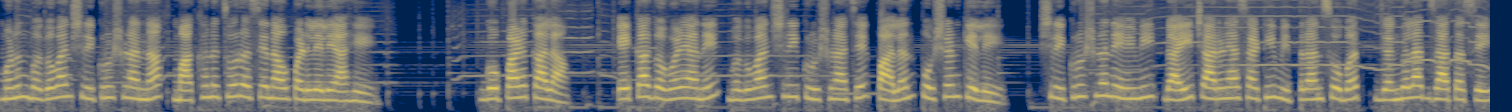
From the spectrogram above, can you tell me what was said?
म्हणून भगवान श्रीकृष्णांना माखनचोर असे नाव पडलेले आहे. गोपाळकाला एका गवळ्याने भगवान श्रीकृष्णाचे पालन पोषण केले. श्रीकृष्ण नेहमी गायी चारण्यासाठी मित्रांसोबत जंगलात जात असे.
